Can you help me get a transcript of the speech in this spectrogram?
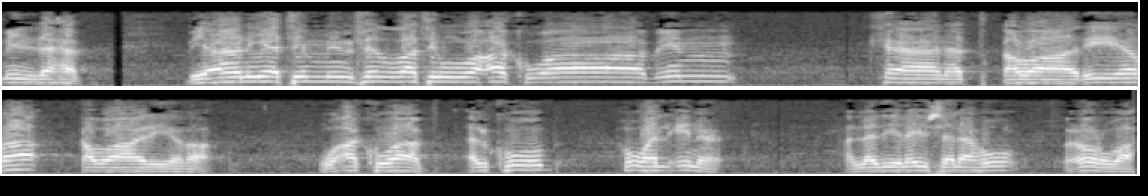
من ذهب. بآنية من فضة وأكواب كانت قوارير قوارير. وأكواب الكوب هو الإناء الذي ليس له عروة.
